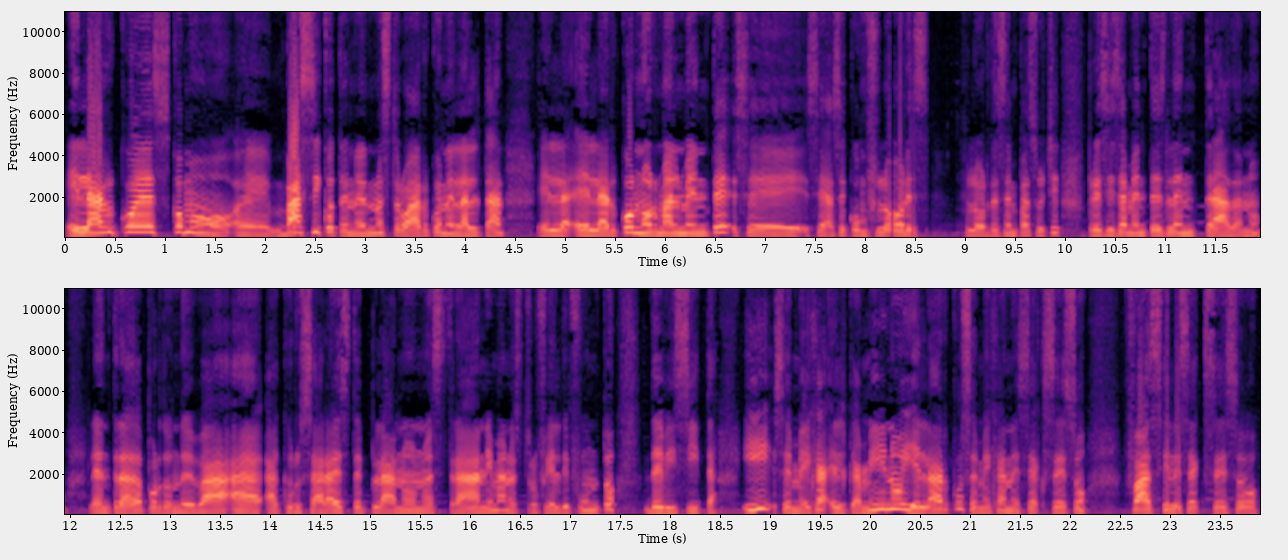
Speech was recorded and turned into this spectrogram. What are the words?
El arco es como eh, básico tener nuestro arco en el altar. El, el arco normalmente se, se hace con flores flor de cempasúchil, precisamente es la entrada, ¿no? La entrada por donde va a, cruzar a este plano nuestra ánima, nuestro fiel difunto de visita. Y semeja el camino y el arco, semejan ese acceso fácil, ese acceso.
